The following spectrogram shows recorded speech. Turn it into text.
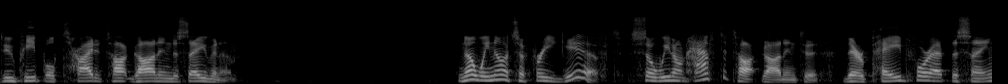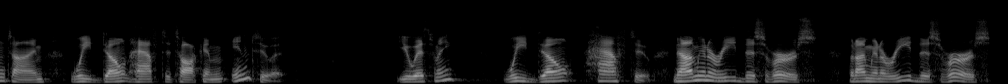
do people try to talk God into saving them? No, we know it's a free gift, so we don't have to talk God into it. They're paid for at the same time. We don't have to talk Him into it. You with me? We don't have to. Now, I'm going to read this verse but I'm going to read this verse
